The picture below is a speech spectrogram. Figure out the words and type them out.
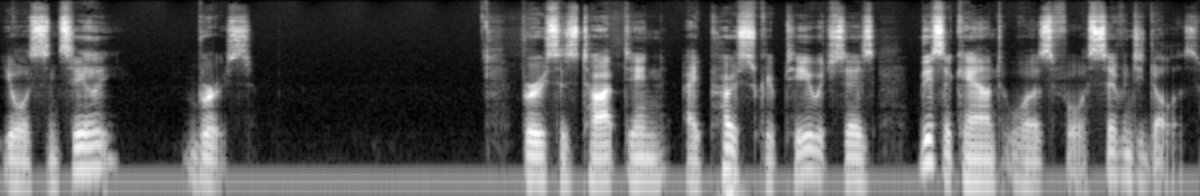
Yours sincerely, Bruce. Bruce has typed in a postscript here which says this account was for $70.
